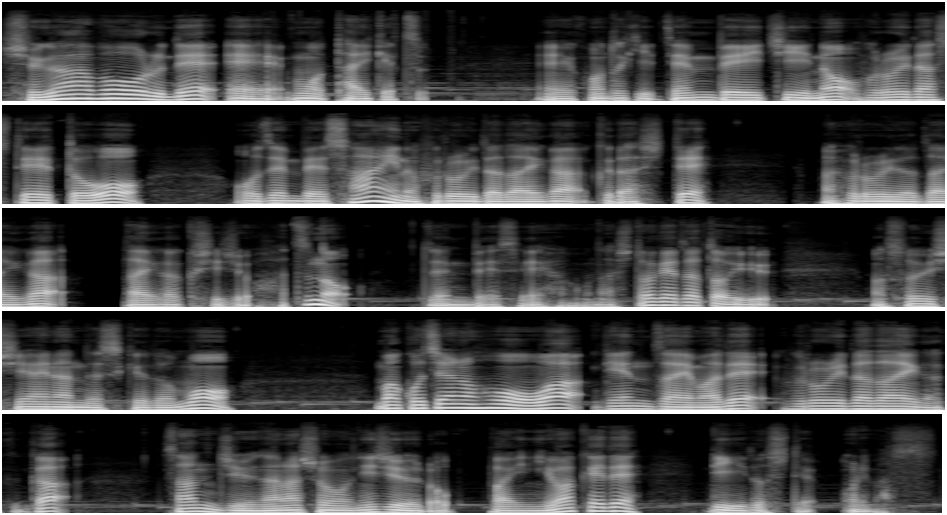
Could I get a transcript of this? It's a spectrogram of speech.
シュガーボールで、えー、もう対決、えー、この時全米1位のフロリダステートを全米3位のフロリダ大が下して、まあ、フロリダ大が大学史上初の全米制覇を成し遂げたという、まあ、そういう試合なんですけども、まあ、こちらの方は現在までフロリダ大学が37勝26敗2分けでリードしております。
